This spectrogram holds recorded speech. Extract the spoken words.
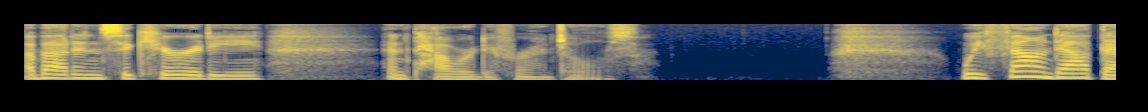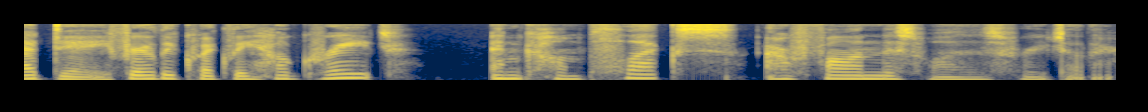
about insecurity and power differentials. We found out that day fairly quickly how great and complex our fondness was for each other.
